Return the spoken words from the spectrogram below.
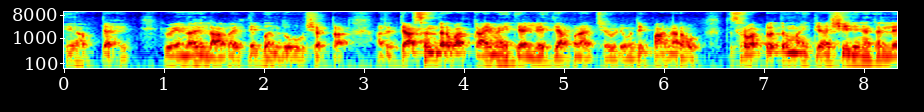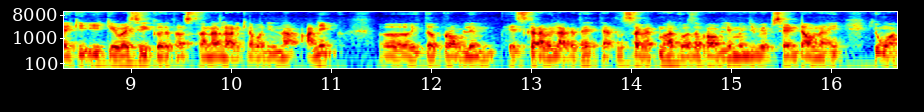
हे हप्ते आहेत किंवा येणारे लाभ आहेत ते बंद होऊ शकतात. आता त्या संदर्भात काय माहिती आली आहे ते आपण आजच्या व्हिडिओमध्ये पाहणार आहोत. तर सर्वात प्रथम माहिती अशी देण्यात आली आहे की ई के वाय सी करत असताना लाडक्या बहिणींना अनेक इथं प्रॉब्लेम फेस करावे लागत आहेत त्यातला सगळ्यात महत्त्वाचा प्रॉब्लेम म्हणजे वेबसाईट डाऊन आहे किंवा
